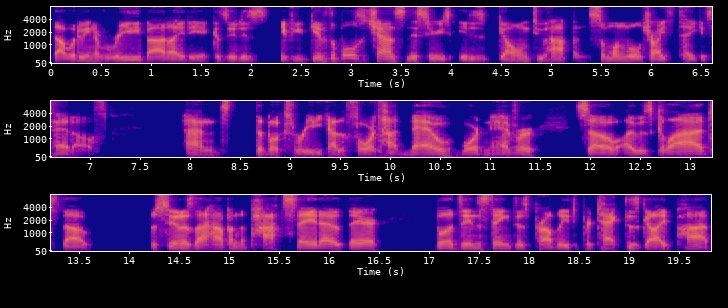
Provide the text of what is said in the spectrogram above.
That would have been a really bad idea because it is, if you give the Bulls a chance in this series, it is going to happen. Someone will try to take his head off. And the Bucks really can't afford that now more than ever. So I was glad that as soon as that happened, the Pat stayed out there. Bud's instinct is probably to protect his guy, Pat,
